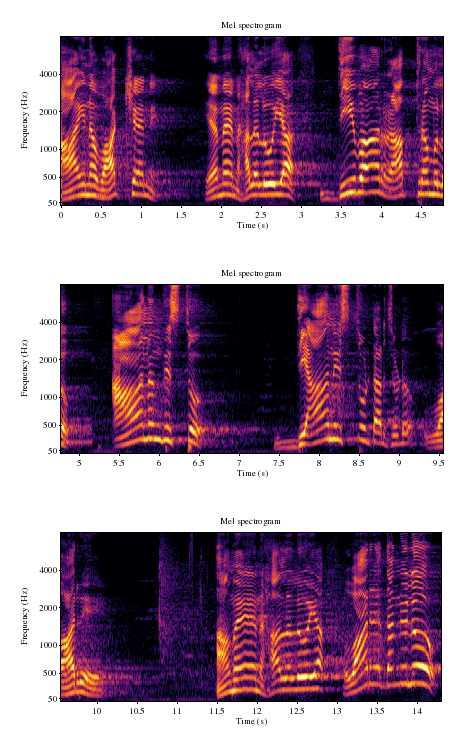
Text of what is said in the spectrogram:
ఆయన వాక్యాన్ని. ఏమేన్ హలలుయ దీవారాత్రములు ఆనందిస్తూ ధ్యానిస్తూ ఉంటారు చూడు. వారే. ఆమెన్ హలలుయ వారే ధన్యులు.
